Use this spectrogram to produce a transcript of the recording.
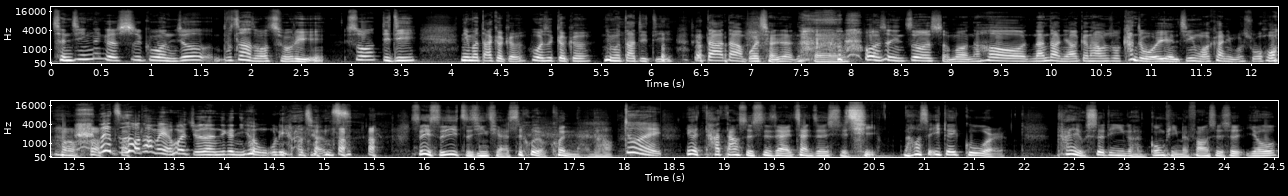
曾经那个试过，你就不知道怎么处理。说弟弟，你有没有打哥哥，或者是哥哥，你有没有打弟弟？这个大家当然不会承认，或者是你做了什么，然后难道你要跟他们说，看着我的眼睛，我要看你们说话？那之后他们也会觉得那个你很无聊这样子。所以实际执行起来是会有困难的哈。对，因为他当时是在战争时期，然后是一堆孤儿。他有设定一个很公平的方式，是由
